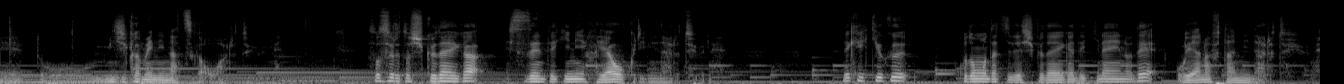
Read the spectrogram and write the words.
えーと、短めに夏が終わるというね。そうすると宿題が必然的に早送りになるというね。で結局子供たちで宿題ができないので親の負担になるというね。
